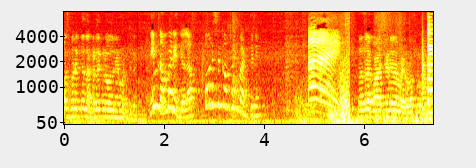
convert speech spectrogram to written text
ವಾಪಸ್ ಬರಕ್ಕೆ ಆ ಕಡೆ ಕಡೆ ಹೋದ್ರೆ ಏನು ಮಾಡ್ತೀರಿ? ನಿಮ್ಮ ನಂಬರ್ ಇದೆಯಲ್ಲ ಪೊಲೀಸ್ ಕಂಪ್ಲೇಂಟ್ ಮಾಡ್ತೀನಿ. ಅದ್ರಾಗ ಭಾಳ ನಮ್ಮ ಹೆಣ್ಮಕ್ಳು.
